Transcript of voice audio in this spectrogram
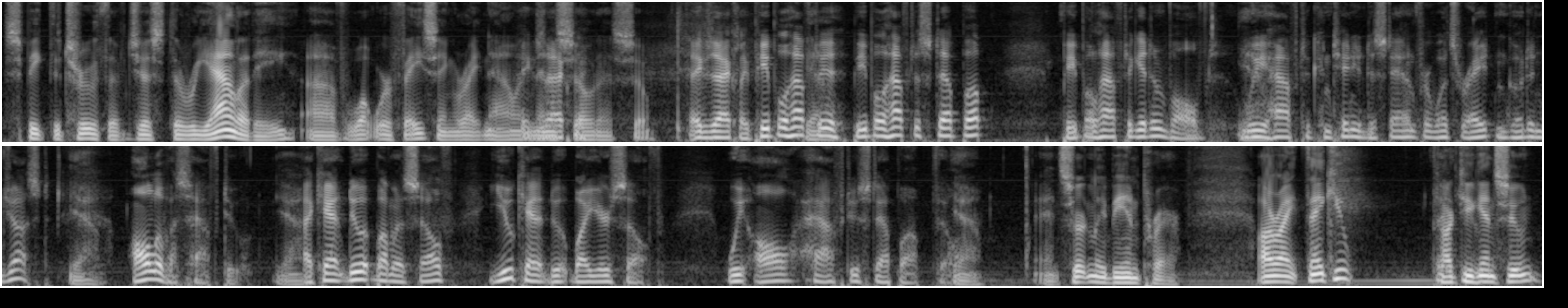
speak the truth of just the reality of what we're facing right now in Exactly. Minnesota. So Exactly. People have Yeah. to. People have to step up. People have to get involved. We have to continue to stand for what's right and good and just. yeah, All of us have to. yeah, I can't do it by myself. You can't do it by yourself. We all have to step up, Phil. Yeah, and certainly be in prayer. All right, thank you. Talk to you you. again soon.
